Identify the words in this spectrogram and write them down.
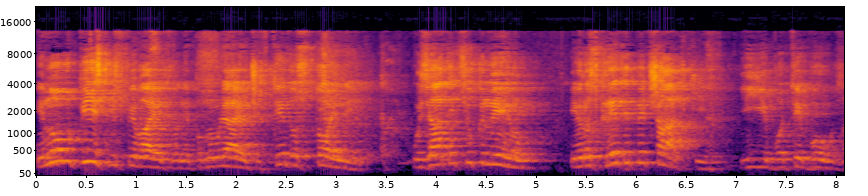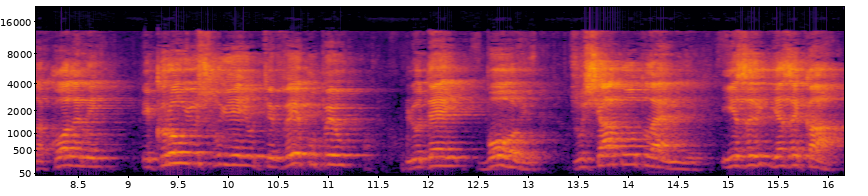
І нову пісню співають вони, помовляючи, ти достойний узяти цю книгу і розкрити печатки її, бо ти був заколений, і кров'ю своєю ти викупив людей Богові з усякого племені, і язи- язика,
